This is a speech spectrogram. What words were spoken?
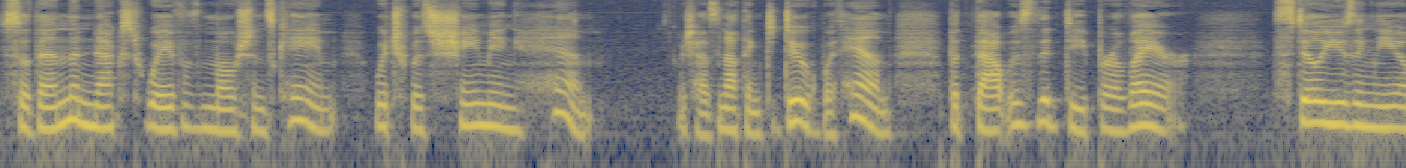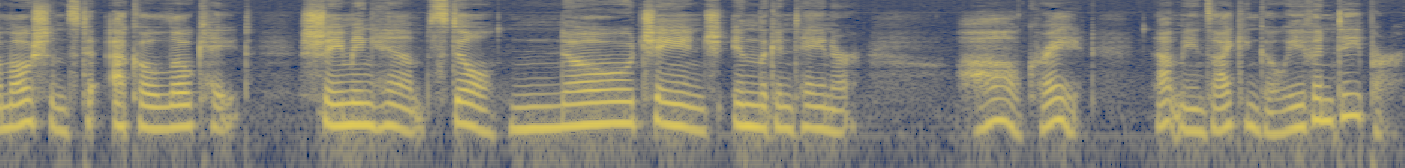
So then the next wave of emotions came, which was shaming him, which has nothing to do with him, but that was the deeper layer. Still using the emotions to echolocate, shaming him, still no change in the container. Oh, great. That means I can go even deeper.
